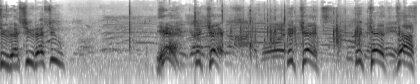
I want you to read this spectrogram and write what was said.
you, that's you, that's you. Yeah, good catch. Good catch. Good catch, Josh.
